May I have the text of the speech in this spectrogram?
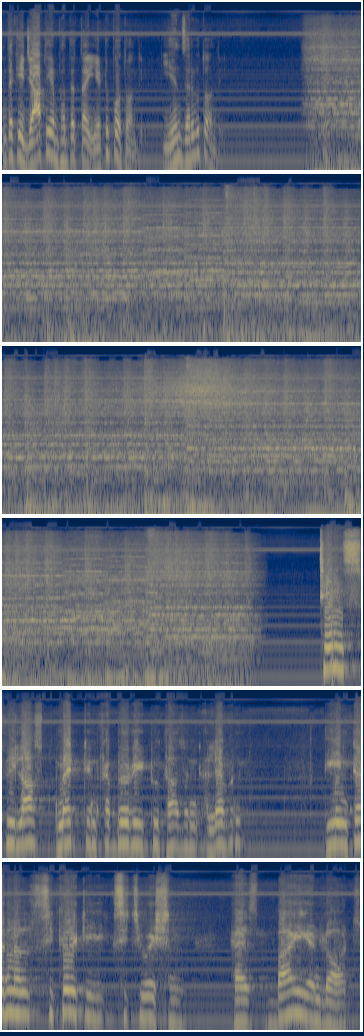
ఇంతకీ జాతీయ భద్రత ఎటుపోతోంది? ఏం జరుగుతోంది? Since we last met in February 2011, the internal security situation has by and large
